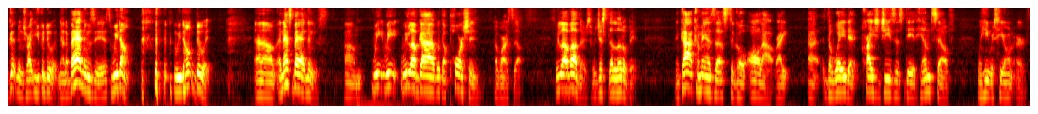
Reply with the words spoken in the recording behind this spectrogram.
Good news, right? You can do it. Now the bad news is we don't. we don't do it, and um, and that's bad news. Um, we we we love God with a portion of ourselves. We love others with just a little bit, and God commands us to go all out, right? Uh, the way that Christ Jesus did Himself when He was here on earth.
